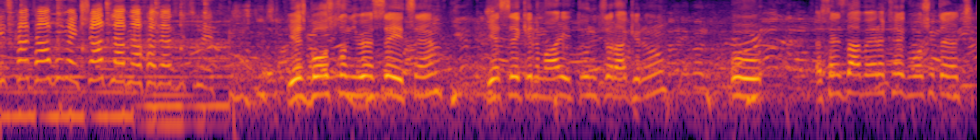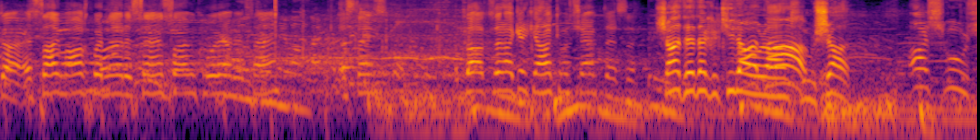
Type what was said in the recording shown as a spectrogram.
Իսկ հաթավում ենք շատ լավ նախաձեռնություններ։ Ես Boston USA-ից եմ։ Ես եկել եմ արի տուն ծրագիրում ու ասենց դա վերեխեք ոչ ուտել չկա։ Սա իմ աղբերները, սա սա իմ քուրերը, սա ասենց դա ծրագիր կյանքից չեմ տեսել։ Շատ հետաքրքիր է որ անցնում, շատ։ Աշխուժ։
